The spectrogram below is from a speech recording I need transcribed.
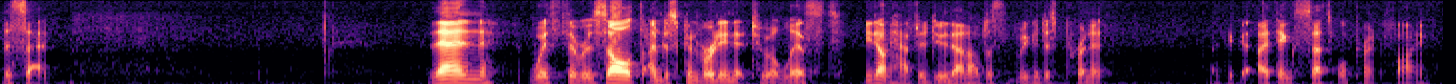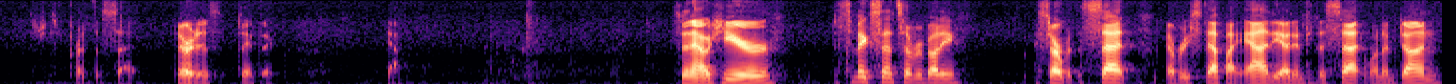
the set. Then with the result, I'm just converting it to a list. You don't have to do that. I'll just we can just print it. I think I think sets will print fine. Let's just print the set. There it is. Same thing. Yeah. So now here, does it make sense, everybody? I start with the set. Every step I add the item to the set. When I'm done,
